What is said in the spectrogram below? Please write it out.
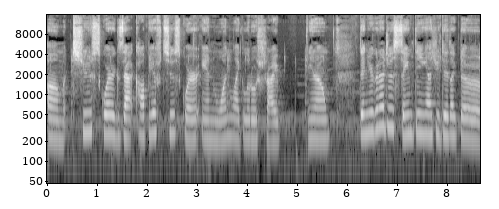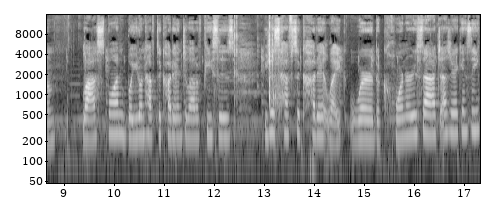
um two square exact copy of two square and one like little stripe you know? Then you're gonna do the same thing as you did like the last one but you don't have to cut it into a lot of pieces. You just have to cut it like where the corner is at as you can see.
